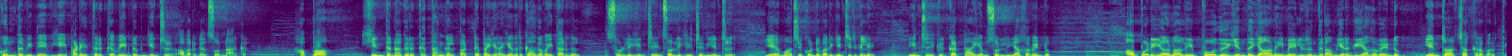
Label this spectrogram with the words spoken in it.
குந்தவி தேவியை படைத்திருக்க வேண்டும் என்று அவர்கள் சொன்னார்கள். அப்பா இந்த நகருக்கு தங்கள் பட்ட பெயரை எதற்காக வைத்தார்கள்? சொல்லுகின்றேன் சொல்லுகின்றேன் என்று ஏமாற்றிக் கொண்டு வருகின்றீர்களே. இன்றைக்கு கட்டாயம் சொல்லியாக வேண்டும். அப்படியானால் இப்போது இந்த யானை மேலிருந்து நாம் இறங்கியாக வேண்டும் என்றார் சக்கரவர்த்தி.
